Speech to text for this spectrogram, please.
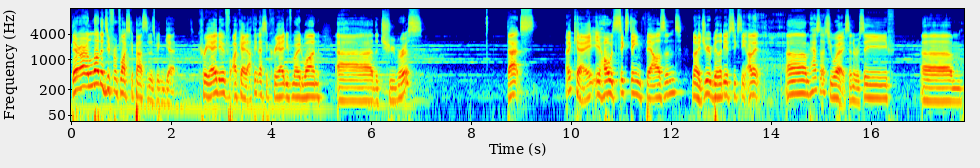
There are a lot of different flux capacitors we can get. Creative, okay, I think that's the creative mode one. Uh, the tuberous. That's, okay, it holds 16,000. No, durability of 16, I don't, um, how's that actually work? Send and receive. Um,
